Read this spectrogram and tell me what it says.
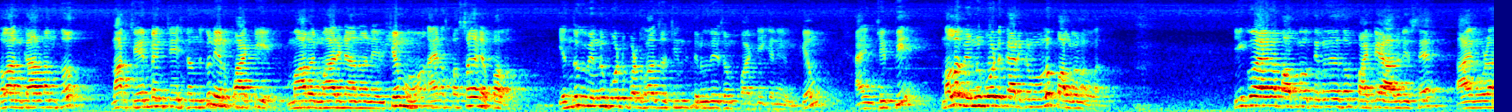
ఫలాని కారణంతో నాకు చైర్మన్ చేసినందుకు నేను పార్టీ మార మారినాను అనే విషయము ఆయన స్పష్టంగా చెప్పాల. ఎందుకు వెన్నుపోటు పట్టాల్సి వచ్చింది తెలుగుదేశం పార్టీకి అనే విషయం ఆయన చెప్పి మళ్ళీ వెన్నుపోటు కార్యక్రమంలో పాల్గొనాల. ఇంకో ఆయన పాపం తెలుగుదేశం పార్టీ ఆదరిస్తే ఆయన కూడా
